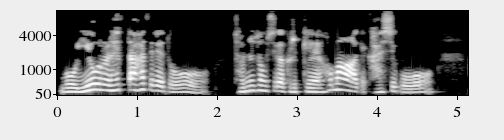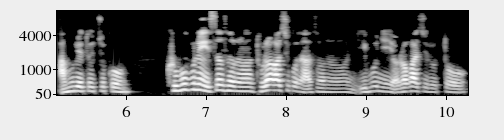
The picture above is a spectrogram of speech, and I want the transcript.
뭐 이혼을 했다 하더라도 전유성 씨가 그렇게 허망하게 가시고 아무래도 조금 그 부분에 있어서는 돌아가시고 나서는 이분이 여러 가지로 또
